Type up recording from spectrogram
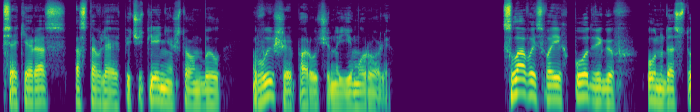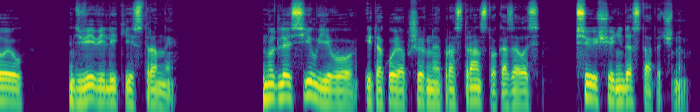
всякий раз оставляя впечатление, что он был выше порученной ему роли. Славой своих подвигов он удостоил две великие страны. Но для сил его и такое обширное пространство казалось все еще недостаточным.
